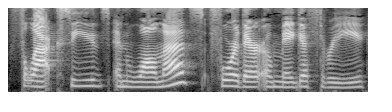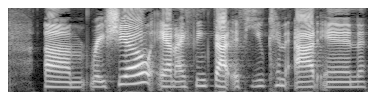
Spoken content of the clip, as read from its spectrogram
flax seeds and walnuts for their omega 3 um, ratio. And I think that if you can add in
